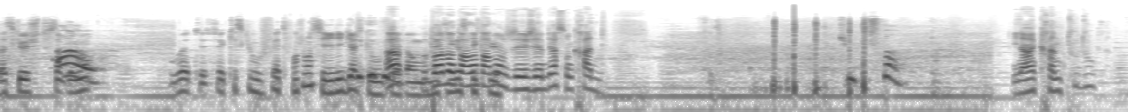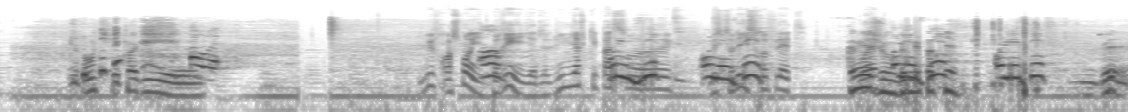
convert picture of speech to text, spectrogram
Parce que je tout simplement. Oh Ouais, t'es fait. Qu'est-ce que vous faites? Franchement, c'est illégal ce que vous Ah, faites. hein, vous êtes pardon, pardon, pardon, j'ai- j'aime bien son crâne. Tu me touches pas. Il a un crâne tout doux. Mais contre, il fait quoi lui euh, Ah ouais. Lui, franchement, il Oh. brille, il y a de la lumière qui passe Oh, sur les le, le soleil, il se reflète. Venez, Ouais. je vous donne papiers. SDF. Oh les. Le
